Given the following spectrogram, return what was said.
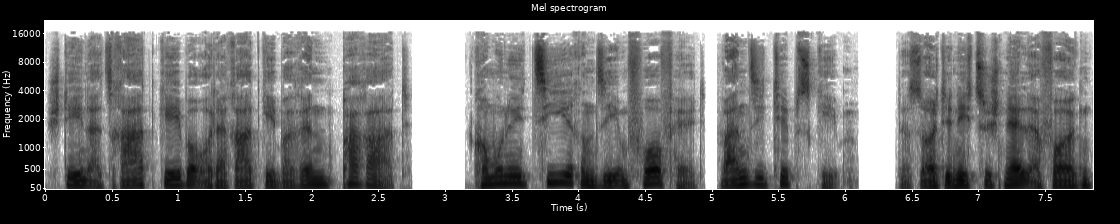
stehen als Ratgeber oder Ratgeberin parat. Kommunizieren Sie im Vorfeld, wann Sie Tipps geben. Das sollte nicht zu schnell erfolgen,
